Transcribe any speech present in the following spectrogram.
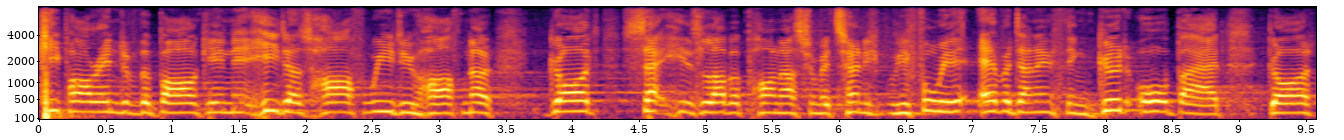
keep our end of the bargain. He does half, we do half. No, God set his love upon us from eternity. Before we ever done anything good or bad, God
